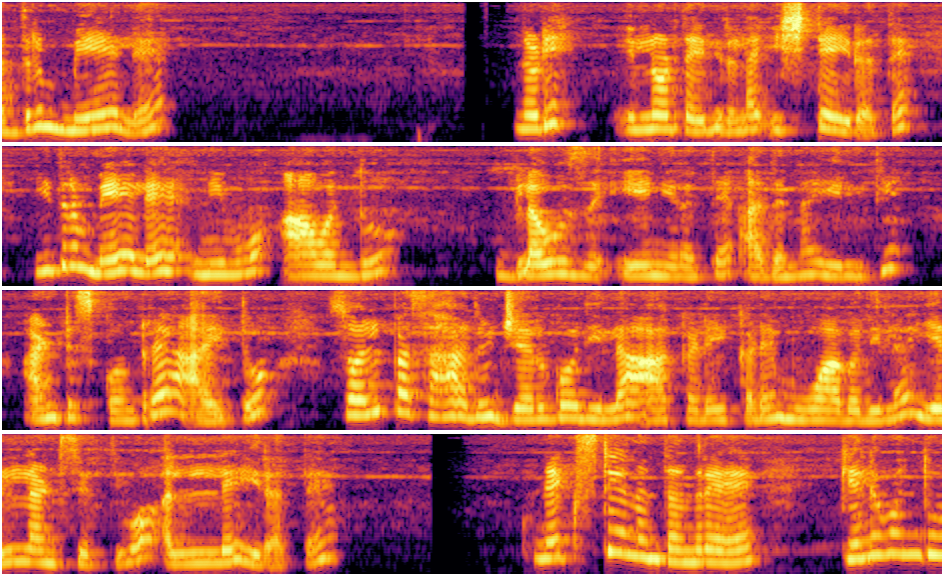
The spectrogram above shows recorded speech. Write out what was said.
ಅದ್ರ ಮೇಲೆ, ನೋಡಿ, ಇಲ್ಲಿ ನೋಡ್ತಾ ಇದ್ದೀರಲ್ಲ, ಇಷ್ಟೇ ಇರುತ್ತೆ. ಇದ್ರ ಮೇಲೆ ನೀವು ಆ ಒಂದು ಬ್ಲೌಸ್ ಏನಿರುತ್ತೆ, ಅದನ್ನು ಈ ರೀತಿ ಅಂಟಿಸ್ಕೊಂಡ್ರೆ ಆಯಿತು. ಸ್ವಲ್ಪ ಸಹ ಅದು ಜರುಗೋದಿಲ್ಲ, ಆ ಕಡೆ ಈ ಕಡೆ ಮೂವ್ ಆಗೋದಿಲ್ಲ, ಎಲ್ಲಿ ಅಂಟಿಸಿರ್ತೀವೋ ಅಲ್ಲೇ ಇರುತ್ತೆ. ನೆಕ್ಸ್ಟ್ ಏನಂತಂದರೆ ಕೆಲವೊಂದು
